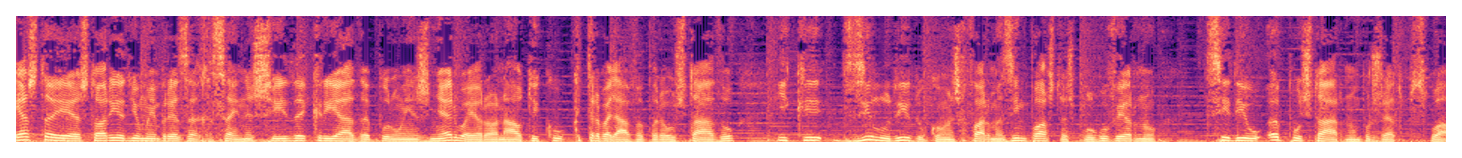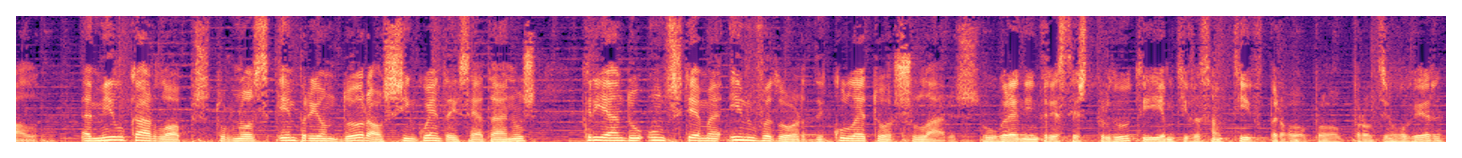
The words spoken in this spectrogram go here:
Esta é a história de uma empresa recém-nascida, criada por um engenheiro aeronáutico que trabalhava para o Estado e que, desiludido com as reformas impostas pelo governo, decidiu apostar num projeto pessoal. Amilcar Lopes tornou-se empreendedor aos 57 anos, criando um sistema inovador de coletores solares. O grande interesse deste produto e a motivação que tive para o, para o, para o desenvolver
